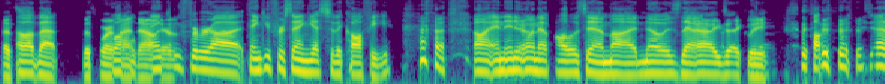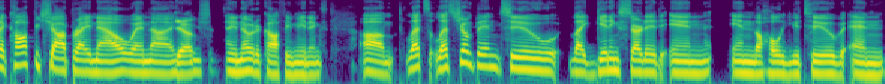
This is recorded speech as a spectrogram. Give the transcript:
that's I love that. That's where Well, I'm at now. thank yeah. you for uh, thank you for saying yes to the coffee. uh, and anyone that follows him uh, knows that. Yeah, that exactly. he's at a coffee shop right now when uh, Yep. you should say no to coffee meetings. Um, let's let's jump into like getting started in in the whole YouTube and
